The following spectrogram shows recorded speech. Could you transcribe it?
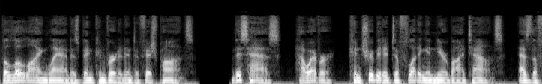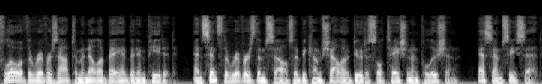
the low lying land has been converted into fish ponds. This has, however, contributed to flooding in nearby towns, as the flow of the rivers out to Manila Bay had been impeded, and since the rivers themselves had become shallow due to siltation and pollution, SMC said.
